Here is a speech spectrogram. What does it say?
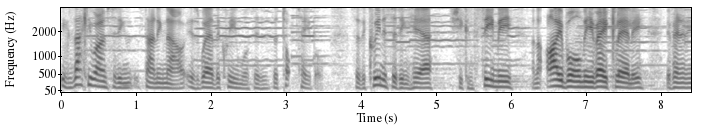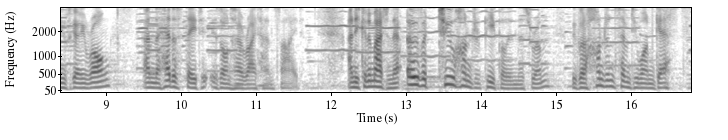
Exactly where I'm sitting, standing now is where the Queen will sit, is the top table. So the Queen is sitting here, she can see me and eyeball me very clearly if anything's going wrong, and the head of state is on her right-hand side. And you can imagine there are over 200 people in this room. We've got 171 guests,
